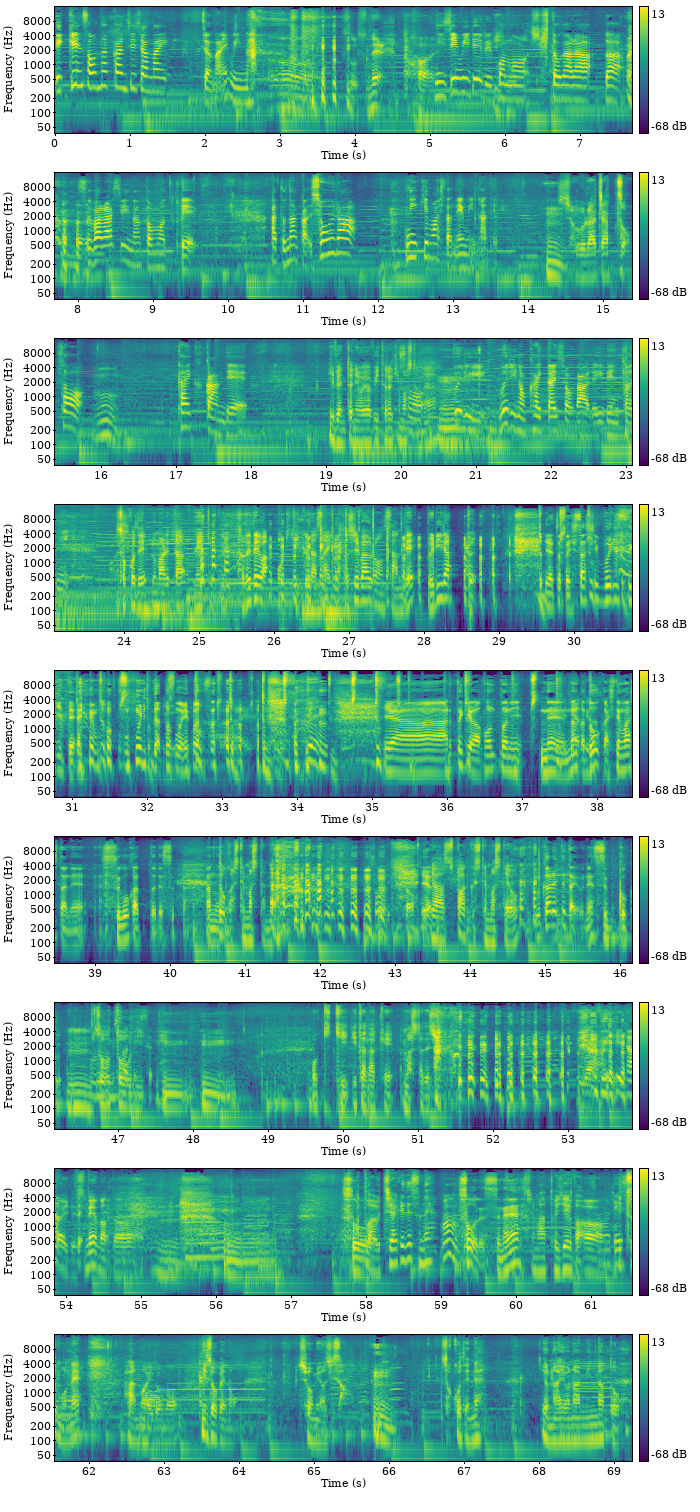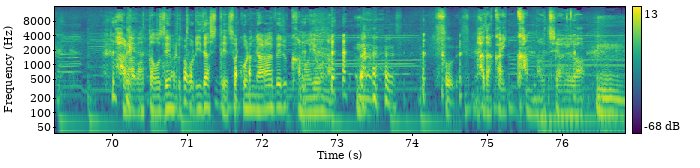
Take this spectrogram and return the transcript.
一見そんな感じじゃないじゃない？みんな。うん、そうですね。はい。にじみ出るこの人柄が素晴らしいなと思って。あとなんか小裏に行きましたねみんなで。うん。ショウラジャッゾそう。うん。体育館で。イベントにお呼びいただきましたね。う。んブリブリの解体ショーがあるイベントにそこで生まれた名曲。それではお聴きください。トシバウロンさんでブリラップ。いやちょっと久しぶりすぎてもう無理だと思います。いやーあの時は本当にねなんかどうかしてましたね。すごかったです。あのどうかしてましたね。そうでした。いやスパークしてましたよ。浮かれてたよねすっごく。うん相当に。ね。うんうんお聞きいただけましたでしょうか？いや、聞きたいですね、また。うん。うん。そう。あとは打ち上げですね。うん。そうですね。島といえばね。いつもねあの毎度の。溝辺の正明寺さん。うん。そこでね夜な夜なみんなと腹渡を全部取り出してそこに並べるかのような そうです。裸一貫の打ち上げがうん。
